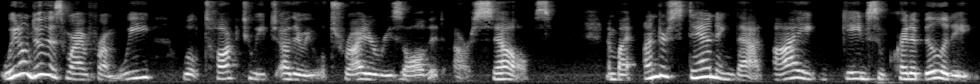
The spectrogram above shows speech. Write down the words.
"We don't do this where I'm from. We We'll talk to each other. We will try to resolve it ourselves. And by understanding that, I gained some credibility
